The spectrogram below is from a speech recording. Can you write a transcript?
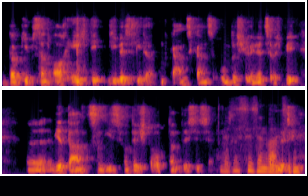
Und da gibt es dann auch echte Liebeslieder und ganz, ganz wunderschöne, zum Beispiel äh, Wir tanzen ist von den Strottern. Das ist ein, das ist ein Wahnsinn.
